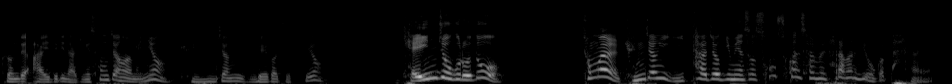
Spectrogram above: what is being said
그런데 아이들이 나중에 성장하면요. 굉장히 우애가 좋고요. 개인적으로도 정말 굉장히 이타적이면서 성숙한 삶을 살아가는 경우가 많아요.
